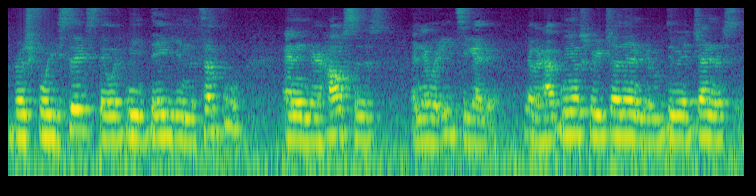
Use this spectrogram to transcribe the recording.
Verse 46, they would meet daily in the temple and in their houses and they would eat together. They would have meals for each other and they would do it generously.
